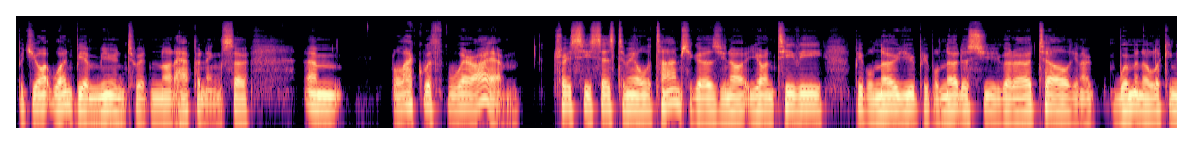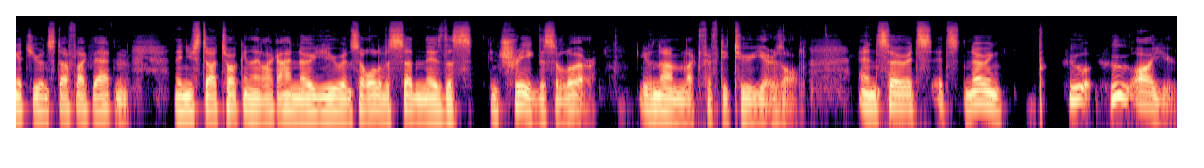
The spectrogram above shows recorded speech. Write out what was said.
but you won't be immune to it not happening. So, um, like with where I am, Tracy says to me all the time, she goes, You know, you're on TV, people know you, people notice you, you got a hotel, you know, women are looking at you and stuff like that. And then you start talking, they're like, I know you. And so all of a sudden there's this intrigue, this allure even though I'm like 52 years old. And so it's it's knowing who who are you?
